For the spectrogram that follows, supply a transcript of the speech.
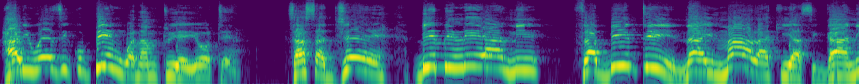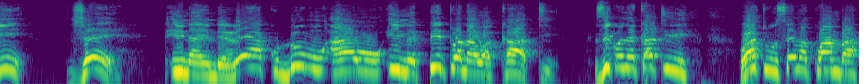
haliwezi kupingwa na mtu yeyote. Sasa je biblia ni thabiti na imara kiasi gani? Je inaendelea kudumu au imepitwa na wakati? Ziko nyakati watu husema kwamba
